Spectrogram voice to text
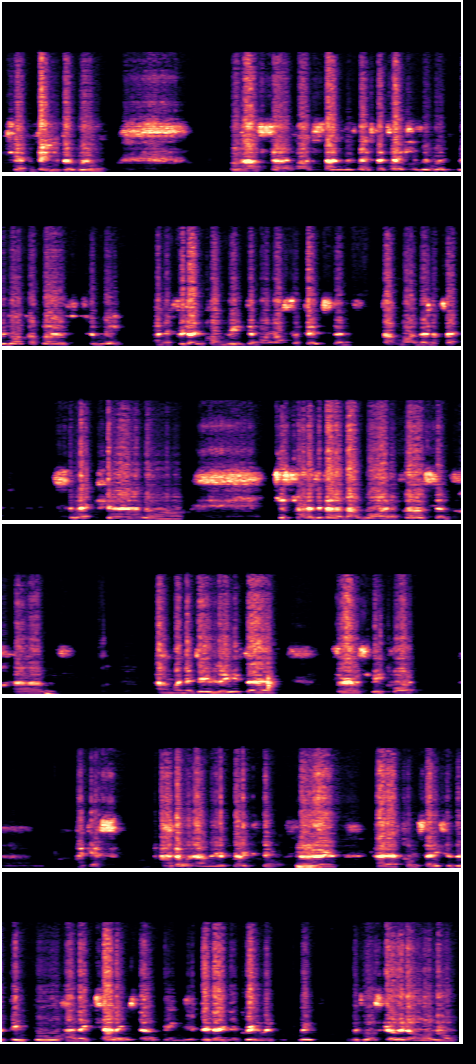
share completely, but we'll we'll have certain like standards and expectations that we'd, we'd like our players to meet. And if we don't quite meet them on off the pitch, then that might then affect selection or just trying to develop that wider person. Um, and when they do leave, they're, they're able to be quite, um, I guess, adult how they approach things. Mm. So how they have conversations with people, how they challenge certain things if they don't agree with, with, with what's going on, or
